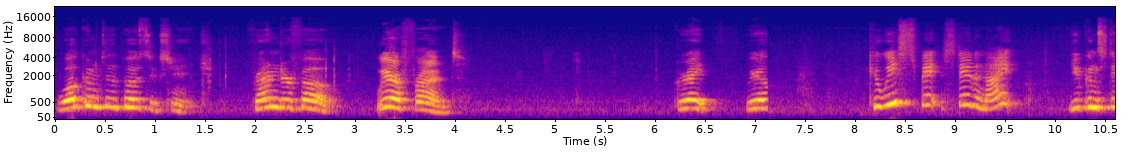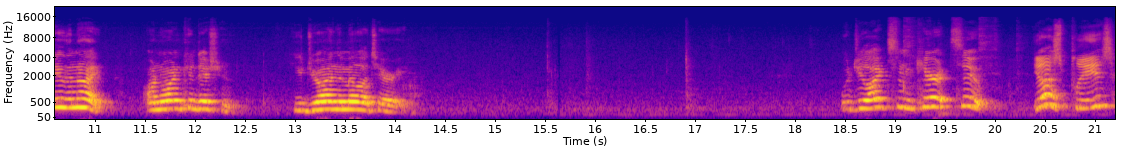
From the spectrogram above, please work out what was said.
welcome to the Post Exchange. Friend or foe? We are friends. Great. We're Can we spa- stay the night? you can stay the night on one condition. You join the military. Would you like some carrot soup? Yes, please.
